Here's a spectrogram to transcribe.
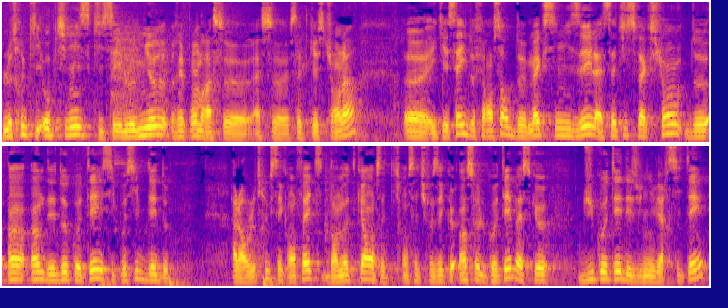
le truc qui optimise, qui sait le mieux répondre à, cette question-là, euh, et qui essaye de faire en sorte de maximiser la satisfaction de un des deux côtés, et si possible des deux. Alors le truc, c'est qu'en fait, dans notre cas, on satisfaisait qu'un seul côté parce que du côté des universités,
